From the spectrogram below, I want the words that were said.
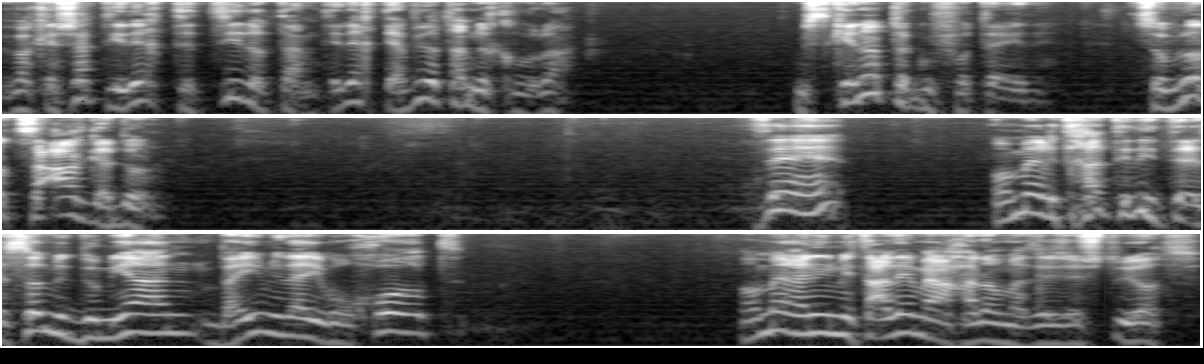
בבקשה תלך תציל אותם, תלך תביא אותם לקבורה. מסכנות הגופות האלה, סובלות צער גדול. זה, אומר, התחלתי להתעשות מדומיין, באים אליי רוחות, אומר, אני מתעלם מהחלום הזה, זה שטויות.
